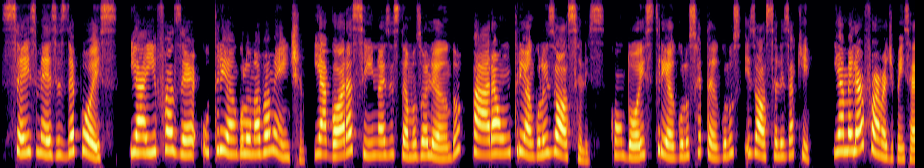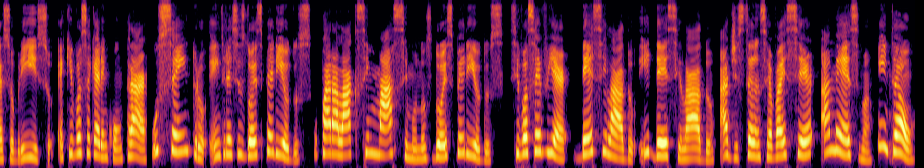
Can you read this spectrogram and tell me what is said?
seis meses depois e aí fazer o triângulo novamente. E agora sim, nós estamos olhando para um triângulo isósceles, com dois triângulos retângulos isósceles aqui. E a melhor forma de pensar sobre isso é que você quer encontrar o centro entre esses dois períodos, o paralaxe máximo nos dois períodos. Se você vier desse lado e desse lado, a distância vai ser a mesma. Então,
